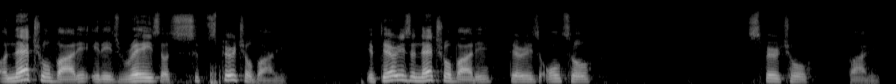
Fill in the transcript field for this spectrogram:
a natural body. It is raised a spiritual body. If there is a natural body, there is also spiritual body.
